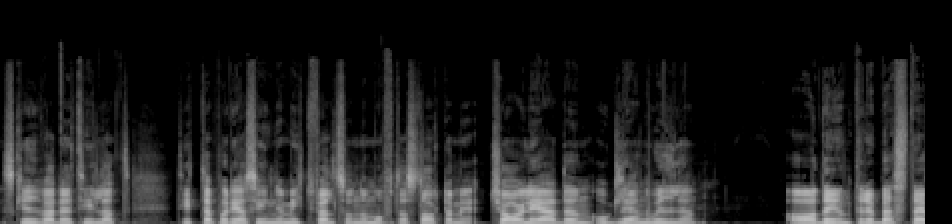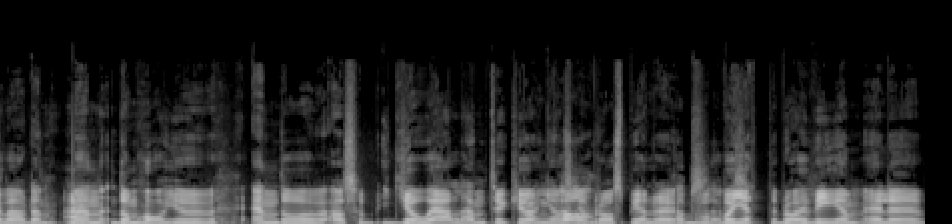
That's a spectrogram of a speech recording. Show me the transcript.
skriva det till att titta på deras inre mittfält som de ofta startar med. Charlie Adam och Glenn Whelan. Ja, det är ju inte det bästa i världen. Nej. Men de har ju ändå, alltså Joe Allen tycker jag är en ganska Ja, bra spelare. absolut. Var jättebra i VM, eller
